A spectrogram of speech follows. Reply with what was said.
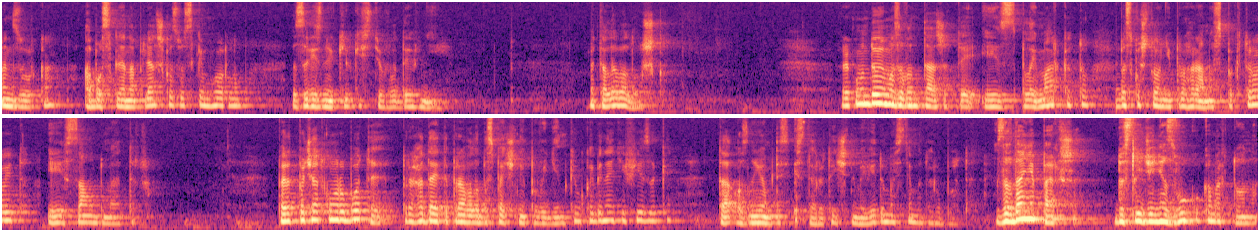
Мензурка або скляна пляшка з вузьким горлом з різною кількістю води в ній. Металева ложка. Рекомендуємо завантажити із Market безкоштовні програми Spectroid і SoundMeter. Перед початком роботи пригадайте правила безпечної поведінки в кабінеті фізики та ознайомтесь із теоретичними відомостями до роботи. Завдання перше дослідження звуку камертона.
